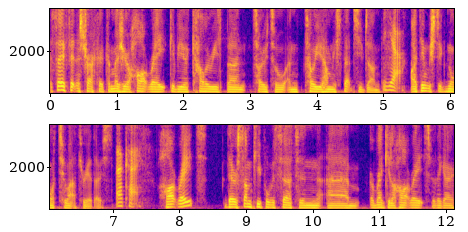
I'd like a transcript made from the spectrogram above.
say a fitness tracker can measure your heart rate, give you a calories burnt total, and tell you how many steps you've done, yeah, I think we should ignore two out of three of those. Okay. Heart rate. There are some people with certain um, irregular heart rates where they go,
